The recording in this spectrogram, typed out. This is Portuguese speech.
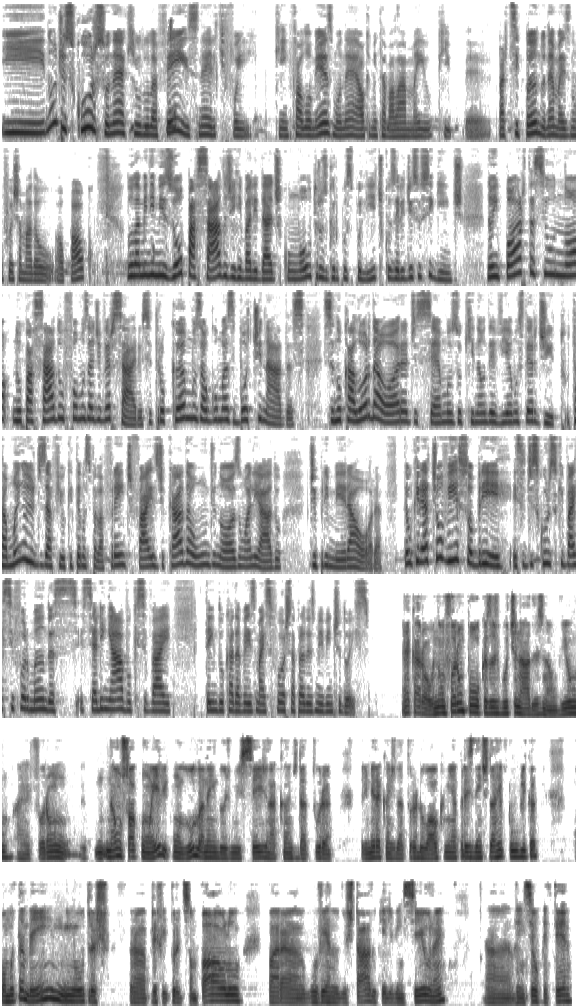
E no discurso, né, que o Lula fez, né, ele que foi quem falou mesmo, né? Alckmin estava lá meio que é, participando, né? Mas não foi chamado ao, ao, palco. Lula minimizou o passado de rivalidade com outros grupos políticos. Ele disse o seguinte: não importa se no, no passado fomos adversários, se trocamos algumas botinadas, se no calor da hora dissemos o que não devíamos ter dito. O tamanho do desafio que temos pela frente faz de cada um de nós um aliado de primeira hora. Então, queria te ouvir sobre esse discurso que vai se formando, esse alinhavo que se vai tendo cada vez mais força para 2022. É, Carol, não foram poucas as butinadas, não, viu? É, foram não só com ele, com Lula, né, em 2006, na candidatura, primeira candidatura do Alckmin a presidente da República, como também em outras, para a Prefeitura de São Paulo, para o governo do Estado, que ele venceu, né? Uh, venceu o PT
